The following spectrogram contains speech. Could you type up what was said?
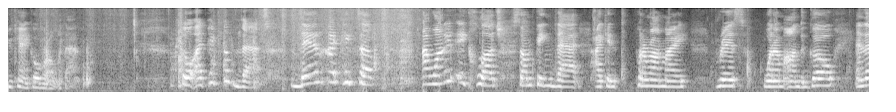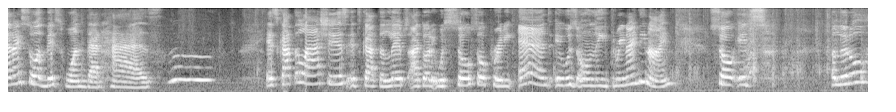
you can't go wrong with that so I picked up that then I picked up I wanted a clutch something that I can put around my wrist when I'm on the go and then I saw this one that has it's got the lashes. It's got the lips. I thought it was so, so pretty. And it was only $3.99. So it's a little,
